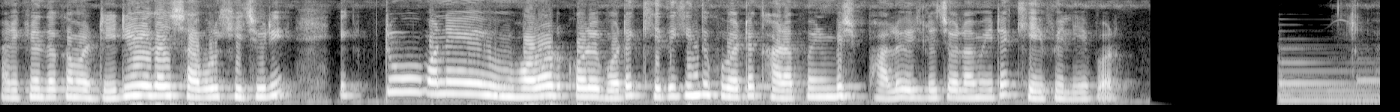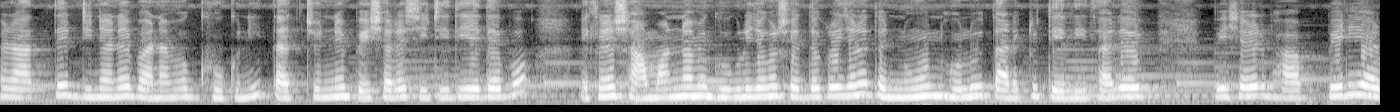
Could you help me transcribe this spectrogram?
আর এখানে দেখো আমার রেডি হয়ে গেছে সাবর খিচুড়ি। একটু মানে হরর করে বটে, খেতে কিন্তু খুব একটা খারাপ হয়নি, বেশ ভালো হয়েছিলো। চলো আমি এটা খেয়ে ফেলি এবার। রাতের ডিনারে বানাবো ঘুগনি, তার জন্য প্রেশারে সিটি দিয়ে দেব। এখানে সামান্য আমি ঘুগনি যখন সেদ্ধ করে, জানো তো, নুন, হলুদ, আর একটু তেল দিই। তাহলে ওই প্রেশারের ভাব বেরিয়ে আর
